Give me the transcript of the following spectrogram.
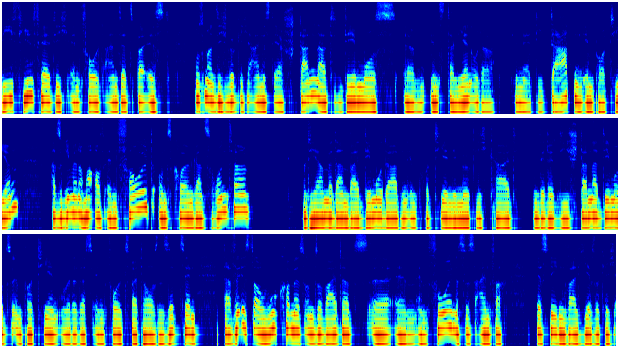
wie vielfältig Enfold einsetzbar ist, muss man sich wirklich eines der Standard-Demos ähm, installieren oder vielmehr die Daten importieren. Also gehen wir nochmal auf Enfold und scrollen ganz runter und hier haben wir dann bei Demo-Daten importieren die Möglichkeit, entweder die Standard-Demo zu importieren oder das Enfold 2017. Dafür ist auch WooCommerce und so weiter äh, empfohlen. Das ist einfach deswegen, weil hier wirklich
